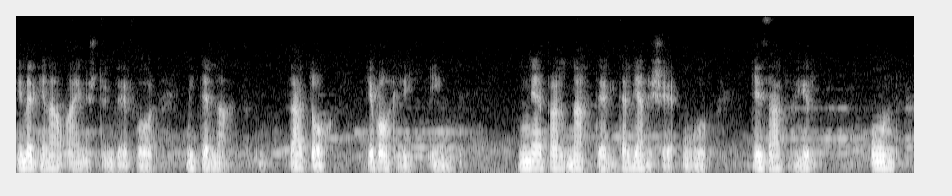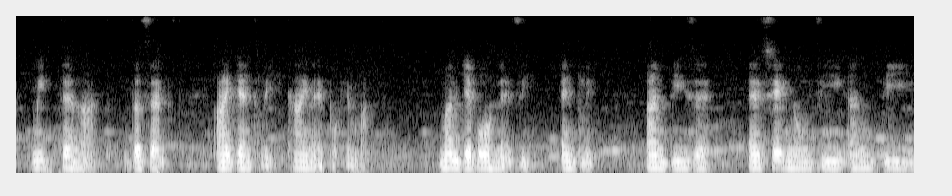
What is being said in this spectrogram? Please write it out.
immer genau eine Stunde vor Mitternacht, da doch gewöhnlich in Nepal nach der italienischen Uhr gesagt wird und Mitternacht das selbst eigentlich keine Epoche macht. Man gewöhne sich endlich an diese Erzählung wie an die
